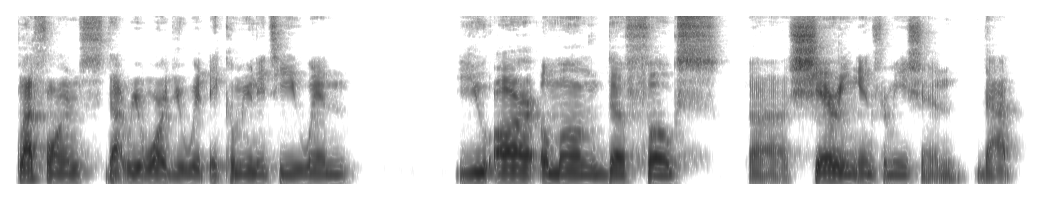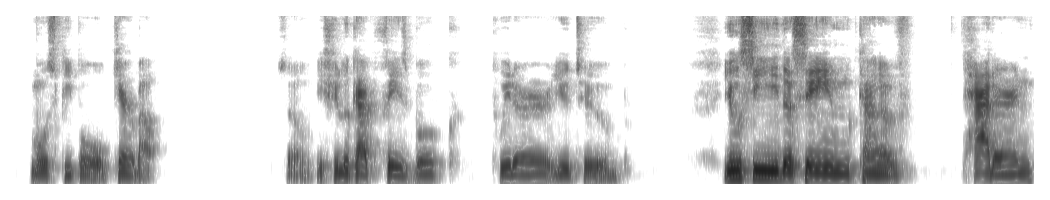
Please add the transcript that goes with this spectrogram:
platforms that reward you with a community when you are among the folks uh, sharing information that most people care about. So if you look at Facebook, Twitter, YouTube, you'll see the same kind of pattern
